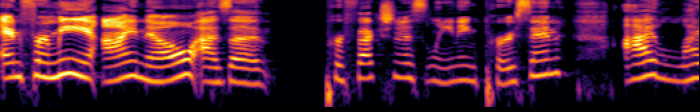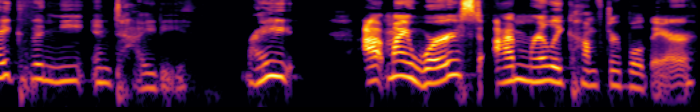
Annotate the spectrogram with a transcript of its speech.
And for me, I know as a perfectionist leaning person, I like the neat and tidy, right? At my worst, I'm really comfortable there.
